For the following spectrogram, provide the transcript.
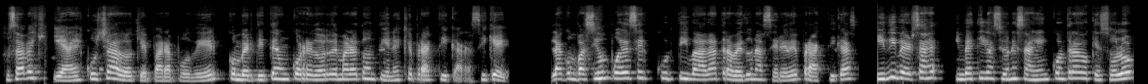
Tú sabes y has escuchado que para poder convertirte en un corredor de maratón tienes que practicar. Así que la compasión puede ser cultivada a través de una serie de prácticas y diversas investigaciones han encontrado que solo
